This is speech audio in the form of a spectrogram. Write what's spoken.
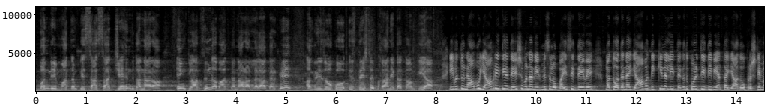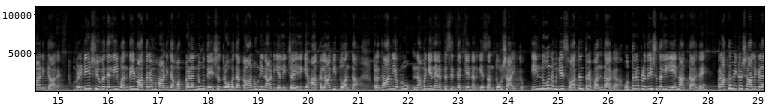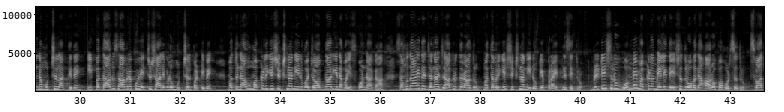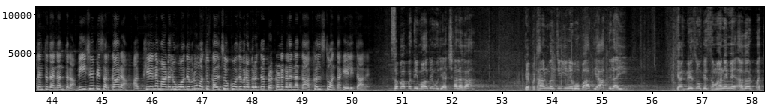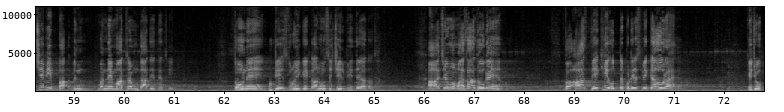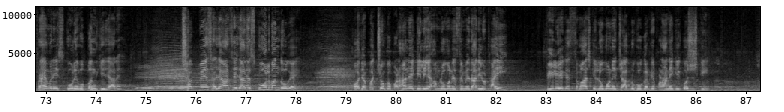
वंदे मातम के साथ साथ जय हिंद का नारा इंकलाब जिंदाबाद का नारा लगा करके अंग्रेज़ों को इस देश से भगाने का काम किया। ಇವತ್ತು ನಾವು ಯಾವ ರೀತಿಯ ದೇಶವನ್ನ ನಿರ್ಮಿಸಲು ಬಯಸಿದ್ದೇವೆ ಮತ್ತು ಅದನ್ನ ಯಾವ ದಿಕ್ಕಿನಲ್ಲಿ ತೆಗೆದುಕೊಳ್ತಿದ್ದೀವಿ ಅಂತ ಯಾದವ್ ಪ್ರಶ್ನೆ ಮಾಡಿದ್ದಾರೆ. ಬ್ರಿಟಿಷ್ ಯುಗದಲ್ಲಿ ವಂದೇ ಮಾತರಂ ಹಾಡಿದ ಮಕ್ಕಳನ್ನು ದೇಶದ್ರೋಹದ ಕಾನೂನಿನ ಅಡಿಯಲ್ಲಿ ಜೈಲಿಗೆ ಹಾಕಲಾಗಿತ್ತು ಅಂತ ಪ್ರಧಾನಿಯವರು ನಮಗೆ ನೆನಪಿಸಿದ್ದಕ್ಕೆ ನನಗೆ ಸಂತೋಷ ಆಯಿತು. ಇಂದು ನಮಗೆ ಸ್ವಾತಂತ್ರ್ಯ ಬಂದಾಗ ಉತ್ತರ ಪ್ರದೇಶದಲ್ಲಿ ಏನಾಗ್ತಾ ಇದೆ? ಪ್ರಾಥಮಿಕ ಶಾಲೆಗಳನ್ನ ಮುಚ್ಚಲಾಗ್ತಿದೆ. ಇಪ್ಪತ್ತಾರು ಸಾವಿರಕ್ಕೂ ಹೆಚ್ಚು ಶಾಲೆಗಳು ಮುಚ್ಚಲ್ಪಟ್ಟಿವೆ. ಮತ್ತು ನಾವು ಮಕ್ಕಳಿಗೆ ಶಿಕ್ಷಣ ನೀಡುವ ಜವಾಬ್ದಾರಿಯನ್ನು ವಹಿಸಿಕೊಂಡಾಗ ಸಮುದಾಯದ ಜನ ಜಾಗೃತರಾದ್ರು ಮತ್ತವರಿಗೆ ಶಿಕ್ಷಣ ನೀಡೋಕೆ ಪ್ರಯತ್ನಿಸಿದ್ರು ಬ್ರಿಟಿಷರು ಒಮ್ಮೆ ಮಕ್ಕಳ ಮೇಲೆ ದೇಶದ್ರೋಹದ ಆರೋಪ ಹೊರಿಸಿದ್ರು ಸ್ವಾತಂತ್ರ್ಯದ ನಂತರ ಬಿಜೆಪಿ ಸರ್ಕಾರ ಅಧ್ಯಯನ ಮಾಡಲು ಹೋದವರು ಮತ್ತು ಕಲ್ಸೋಕ್ ಹೋದವರ ವಿರುದ್ಧ ಪ್ರಕರಣಗಳನ್ನ ದಾಖಲಿಸಿತು ಅಂತ ಹೇಳಿದ್ದಾರೆ सभापति महोदय मुझे अच्छा लगा कि प्रधानमंत्री जी ने वो बात याद दिलाई कि अंग्रेजों के ज़माने में अगर बच्चे भी बा- विन- वंदे मातरम गा देते थे तो उन्हें देशद्रोही के कानून से जेल भेज दिया जाता था आज जब हम आज़ाद हो गए हैं तो आज देखिए उत्तर प्रदेश में क्या हो रहा है कि जो प्राइमरी स्कूल है वो बंद किए जा रहे हैं। छब्बीस हज़ार से ज़्यादा स्कूल बंद हो गए। और जब बच्चों को पढ़ाने के लिए हम लोगों ने ज़िम्मेदारी उठाई पीढ़ी के समाज के लोगों ने जागरूक होकर के पढ़ाने की कोशिश की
